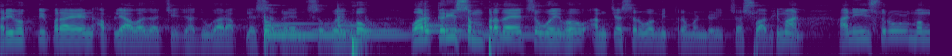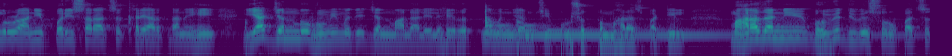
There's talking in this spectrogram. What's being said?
हरिभक्तीपरायण आपल्या आवाजाचे जादूगार आपल्या सगळ्यांचं वैभव. वारकरी संप्रदायाचं वैभव आमच्या सर्व मित्रमंडळीचा स्वाभिमान आणि इसरूळ मंगरूळ आणि परिसराचं खऱ्या अर्थानं हे या जन्मभूमीमध्ये जन्माला आलेलं हे रत्न म्हणजे आमचे पुरुषोत्तम महाराज पाटील महाराजांनी भव्य दिव्य स्वरूपाचं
